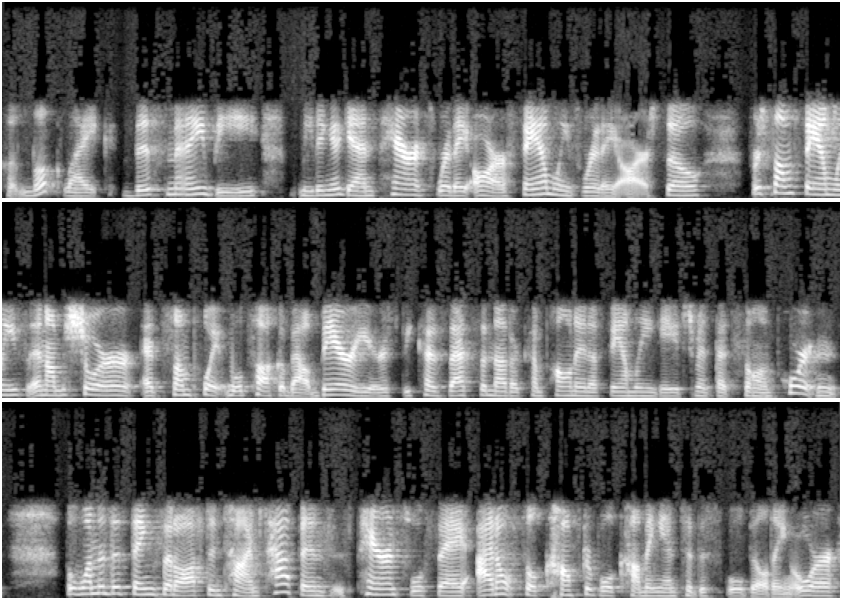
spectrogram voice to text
could look like, this may be meeting again parents where they are, families where they are. So for some families, and I'm sure at some point we'll talk about barriers because that's another component of family engagement that's so important. But one of the things that oftentimes happens is parents will say, I don't feel comfortable coming into the school building. Or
